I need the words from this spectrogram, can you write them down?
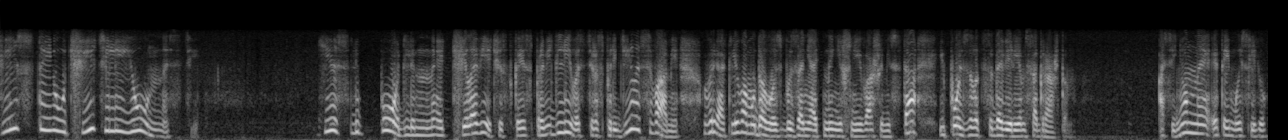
чистые учители юности. Если подлинная человеческая справедливость распорядилась вами, вряд ли вам удалось бы занять нынешние ваши места и пользоваться доверием сограждан. Осененная этой мыслью,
